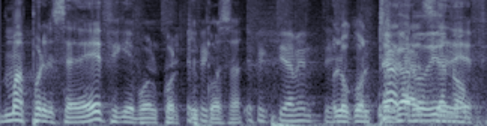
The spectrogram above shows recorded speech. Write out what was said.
más por el CDF que por cualquier Efect- cosa. Efectivamente. Lo contrata el Díaz no. CDF.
